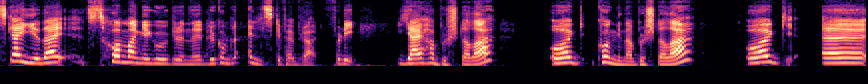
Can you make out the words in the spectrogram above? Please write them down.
skal jeg gi deg så mange gode grunner. Du kommer til å elske februar. Fordi jeg har bursdag da, og kongen har bursdag da, og, eh,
